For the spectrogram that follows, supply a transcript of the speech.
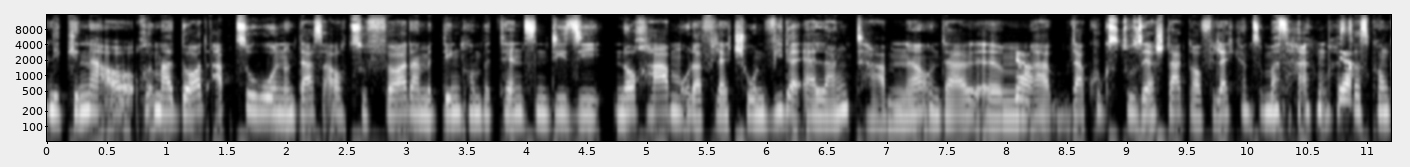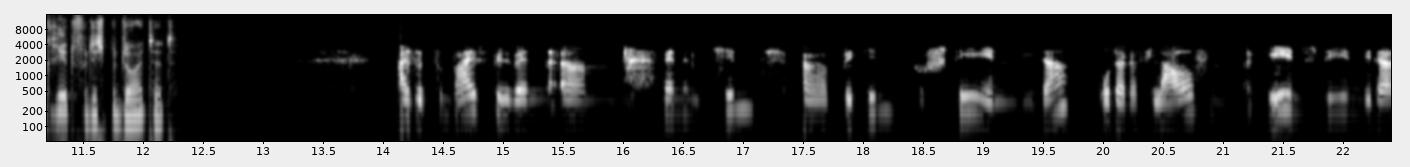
die Kinder auch immer dort abzuholen und das auch zu fördern mit den Kompetenzen, die sie noch haben oder vielleicht schon wieder erlangt haben. Ne? Und da, ähm, ja. da guckst du sehr stark drauf. Vielleicht kannst du mal sagen, was ja. das konkret für dich bedeutet. Also zum Beispiel, wenn, ähm, wenn ein Kind äh, beginnt zu stehen wieder oder das Laufen, Gehen, Stehen wieder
